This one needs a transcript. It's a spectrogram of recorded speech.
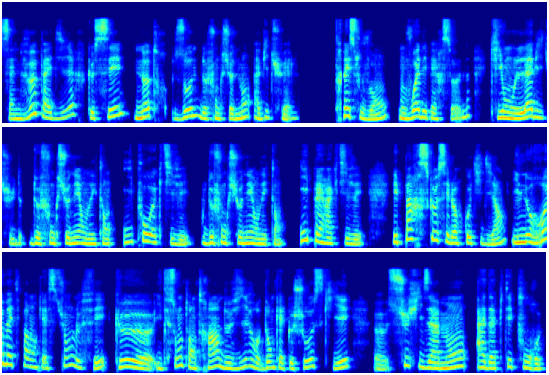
ça ne veut pas dire que c'est notre zone de fonctionnement habituelle. Très souvent, on voit des personnes qui ont l'habitude de fonctionner en étant hypoactivées ou de fonctionner en étant hyperactivés. Et parce que c'est leur quotidien, ils ne remettent pas en question le fait qu'ils sont en train de vivre dans quelque chose qui est euh, suffisamment adapté pour eux.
